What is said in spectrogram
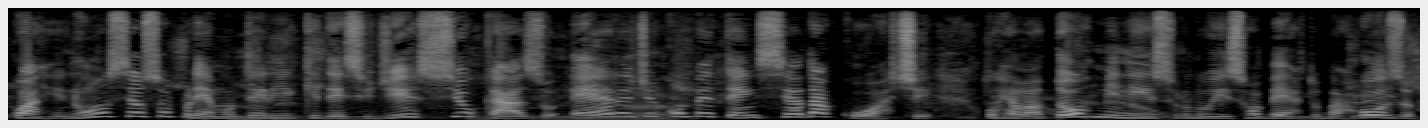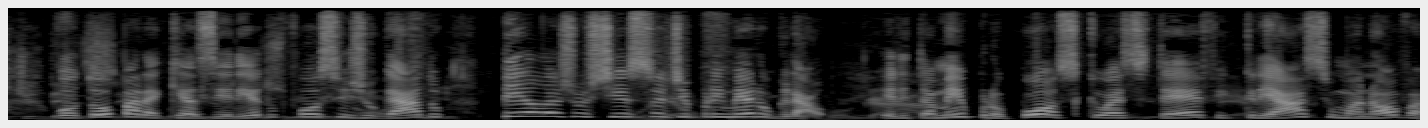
Com a renúncia, o Supremo teria que decidir se o caso era de competência da Corte. O relator, ministro Luiz Roberto Barroso, votou para que Azeredo fosse julgado pela Justiça de primeiro grau. Ele também propôs que o STF criasse uma nova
